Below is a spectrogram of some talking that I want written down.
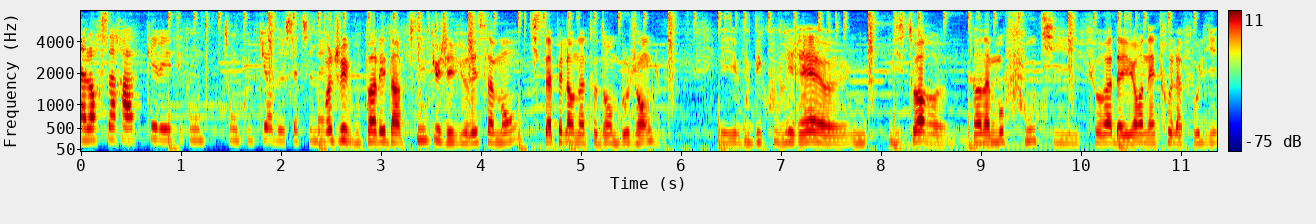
Alors Sarah, quel a été ton coup de cœur de cette semaine Moi, je vais vous parler d'un film que j'ai vu récemment qui s'appelle En attendant Beaujangle. Et vous découvrirez euh, l'histoire euh, d'un amour fou qui fera d'ailleurs naître la folie.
